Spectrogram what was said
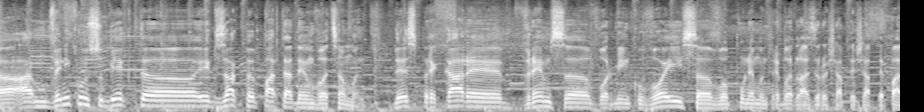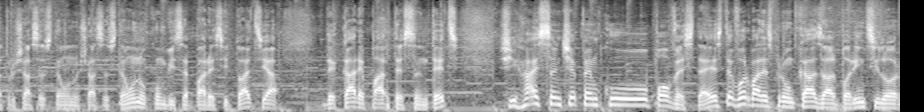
am venit cu un subiect uh, exact pe partea de învățământ, despre care vrem să vorbim cu voi, să vă punem întrebări la 0774 601 601, cum vi se pare situația, de care parte sunteți și hai să începem cu povestea. Este vorba despre un caz al părinților,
